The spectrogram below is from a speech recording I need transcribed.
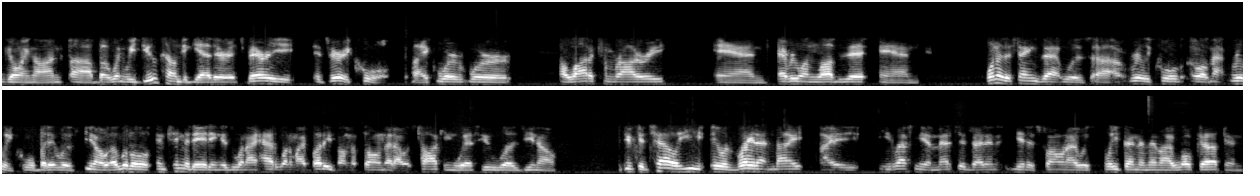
going on. Uh, but when we do come together, it's very it's very cool. Like we're we're a lot of camaraderie, and everyone loves it. And one of the things that was uh, really cool, well, not really cool, but it was you know a little intimidating, is when I had one of my buddies on the phone that I was talking with, who was you know you could tell he it was late at night. I he left me a message. I didn't get his phone. I was sleeping, and then I woke up and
